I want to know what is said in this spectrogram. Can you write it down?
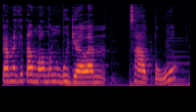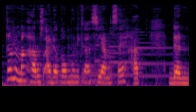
Karena kita mau menempuh jalan satu kan memang harus ada komunikasi yang sehat dan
